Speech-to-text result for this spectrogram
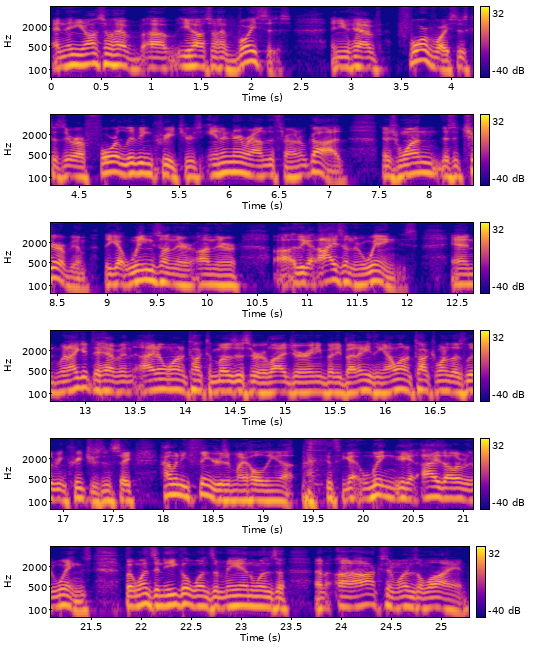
And then you also have, uh, you also have voices and you have four voices because there are four living creatures in and around the throne of God. There's one, there's a cherubim. They got wings on their, on their, uh, they got eyes on their wings. And when I get to heaven, I don't want to talk to Moses or Elijah or anybody about anything. I want to talk to one of those living creatures and say, how many fingers am I holding up? Because they got wing, they got eyes all over their wings. But one's an eagle, one's a man, one's a, an, an ox, and one's a lion.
